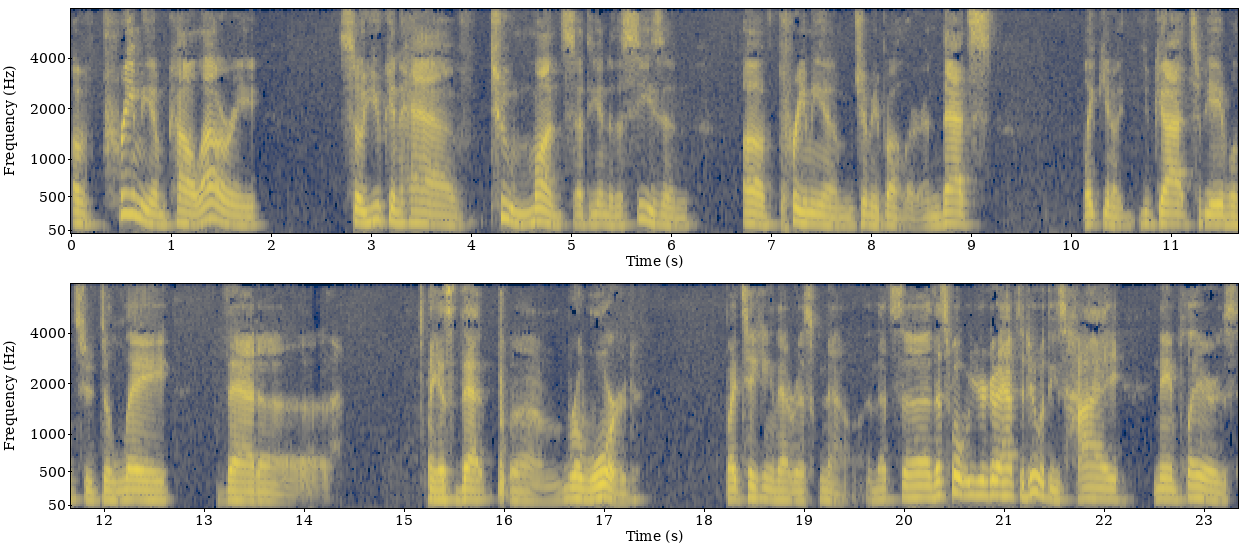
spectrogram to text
of premium Kyle Lowry so you can have two months at the end of the season of premium Jimmy Butler. And that's like, you know, you got to be able to delay that, uh, I guess that um, reward by taking that risk now, and that's uh, that's what you're going to have to do with these high name players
